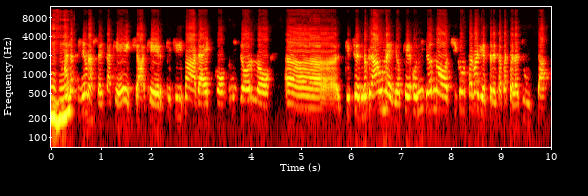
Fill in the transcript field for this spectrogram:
mm-hmm. alla fine è una scelta che, che, che ci ripaga ecco, ogni giorno Uh, che, cioè, o meglio, che ogni giorno ci conferma di essere stata quella giusta.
